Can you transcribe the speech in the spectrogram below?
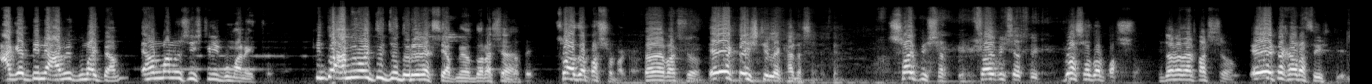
আগের দিনে আমি ঘুমাইতাম এখন মানুষ স্টিল ঘুমানাই তো। কিন্তু আমি ঐতিহ্য ধরে রাখছি আপনার দরার আচ্ছা। সাথে। ছ হাজার পাঁচশো টাকা। ছয় হাজার পাঁচশো। এই একটা স্টিলের খাট আছে। ছয় পিস সাত ছয় পিস সাত দশ হাজার পাঁচশো। দশ হাজার পাঁচশো। এই একটা খাট আছে স্টিল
